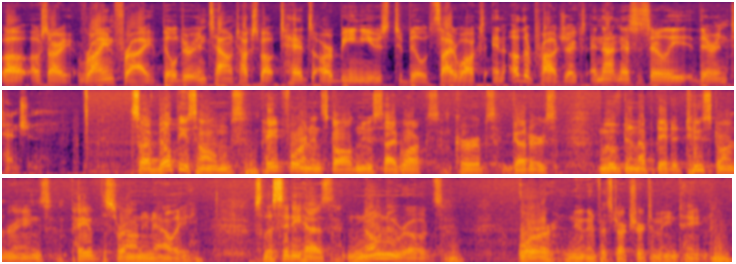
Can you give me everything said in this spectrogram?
uh, oh sorry, Ryan Fry, builder in town, talks about TEDs are being used to build sidewalks and other projects, and not necessarily their intention. So I've built these homes, paid for and installed new sidewalks, curbs, gutters, moved and updated two storm drains, paved the surrounding alley. So the city has no new roads or new infrastructure to maintain.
